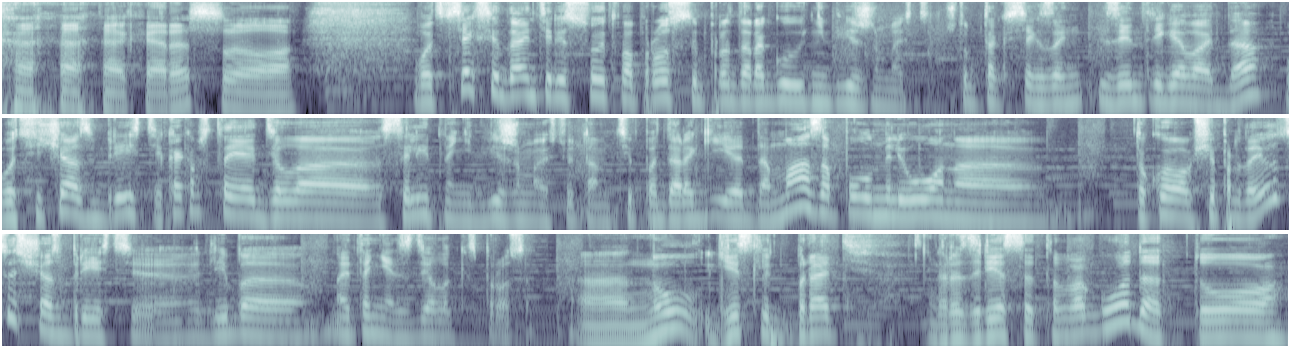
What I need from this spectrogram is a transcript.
Хорошо. Вот всех всегда интересуют вопросы про дорогую недвижимость, чтобы так всех за, заинтриговать, да? Вот сейчас в Бресте как обстоят дела с элитной недвижимостью, там, типа, дорогие дома за полмиллиона, Такое вообще продается сейчас в Бресте, либо это нет сделок и спроса? А, ну, если брать разрез этого года, то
